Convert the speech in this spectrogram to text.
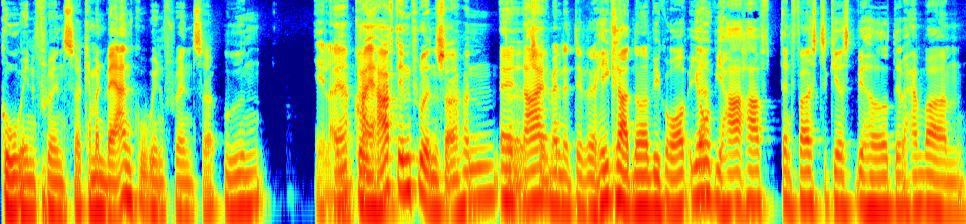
gode influencer? Kan man være en god influencer uden... Eller Ja. god, Har I haft influencer? Han, Øh, nej, men det er helt klart noget, vi går op. Jo, Ja. vi har haft den første gæst, vi havde. Det, han var, um,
